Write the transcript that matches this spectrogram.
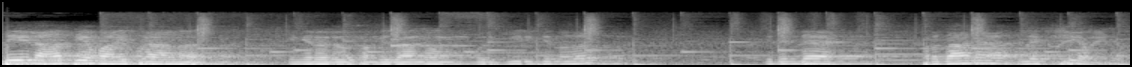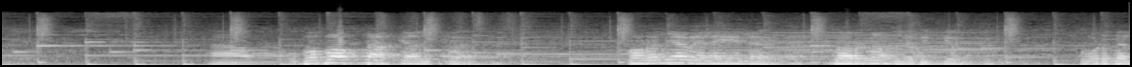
ഇന്ത്യയിൽ ആദ്യമായിട്ടാണ് ഇങ്ങനൊരു സംവിധാനം ഒരുക്കിയിരിക്കുന്നത്. ഇതിന്റെ പ്രധാന ലക്ഷ്യം ഉപഭോക്താക്കൾക്ക് കുറഞ്ഞ വിലയിൽ സ്വർണം ലഭിക്കും. കൂടുതൽ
